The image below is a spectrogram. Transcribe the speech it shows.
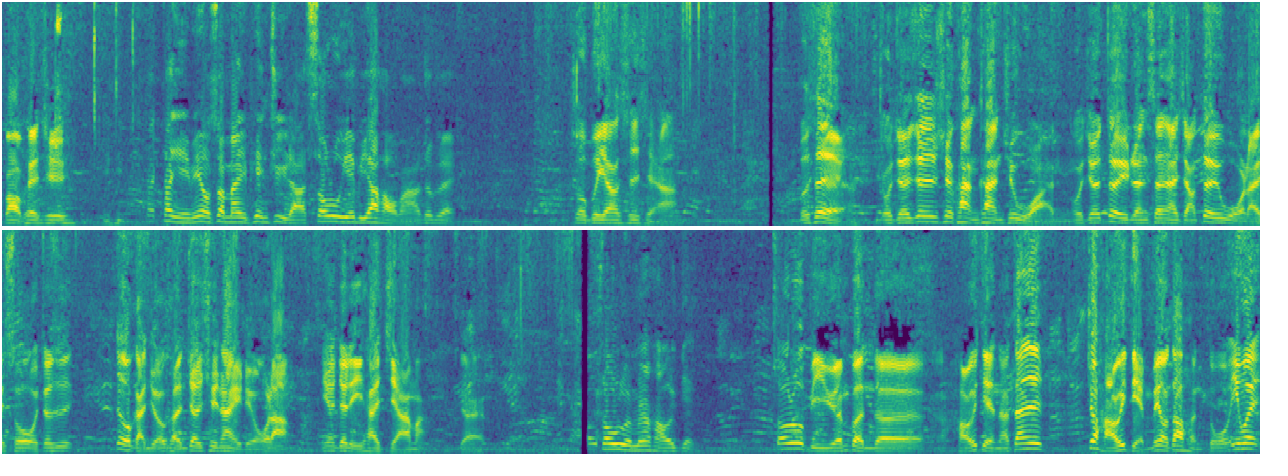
把我骗去？但也没有算把你骗去啦，收入也比较好嘛，对不对？做不一样的事情啊。不是，我觉得就是去看看、去玩。我觉得对于人生来讲，对于我来说，我就是对我感觉，我可能就是去那里流浪，因为就离开家嘛，对。收入有没有好一点？收入比原本的好一点呢，但是就好一点，没有到很多。因为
